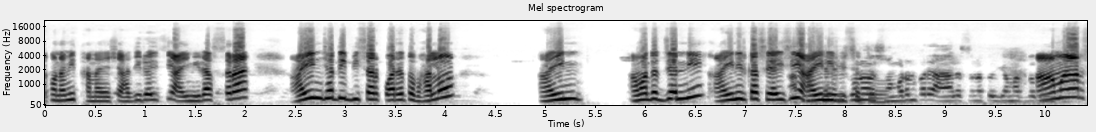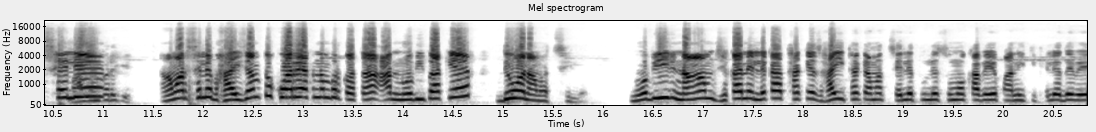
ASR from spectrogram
এখন আমি থানায় এসে হাজির হয়েছি। আইন ইরাসারা আইন যদি বিচার করে তো ভালো। আইন আমাদের জন্য আইনের কাছে আইছি আইনের বিচার আমার ছেলে আমার ছেলে ভাইজান তো করে এক নম্বর কথা আর নবী পাকের দেওয়ান আমার ছেলে। নবীর নাম যেখানে লেখা থাকে ঝাই থাকে আমার ছেলে তুলে চুমো খাবে পানিতে ফেলে দেবে।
